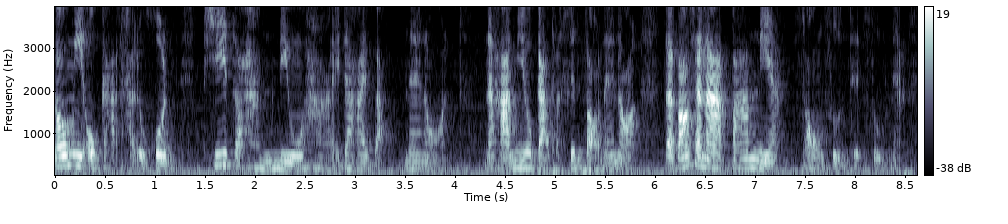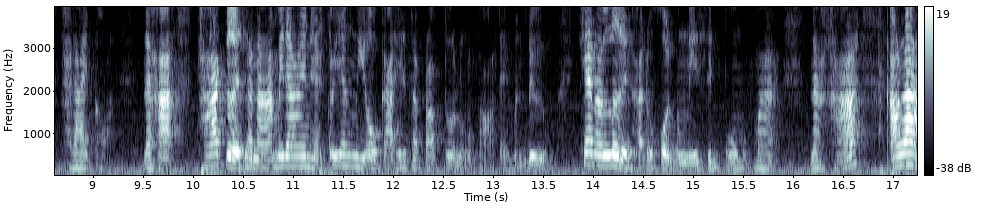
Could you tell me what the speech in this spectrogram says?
ก็มีโอกาสค่ะทุกคนที่จะทำนิวไฮได้แบบแน่นอนนะคะ มีโอกาสจะขึ้นต่อแน่นอน แต่ต้องชนะต้านเนี้ย2070เนี่ยให้ได้ก่อน นะคะ ถ้าเกิดชนะไม่ได้เนี่ยก็ยังมีโอกาสที่จะปรับตัวลงต่อได้เหมือนเดิม แค่นั้นเลยค่ะทุกคนตรงนี้ซิม p ป e มากๆนะคะ เอาล่ะ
